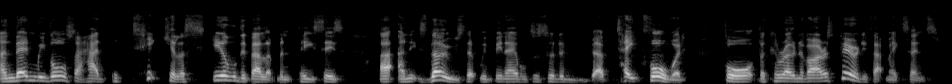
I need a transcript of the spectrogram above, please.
And then we've also had particular skill development pieces uh, and it's those that we've been able to sort of uh, take forward for the coronavirus period, if that makes sense.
